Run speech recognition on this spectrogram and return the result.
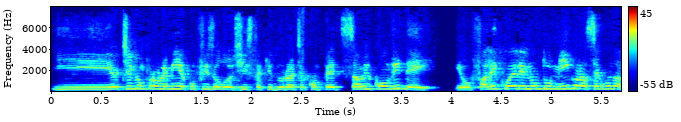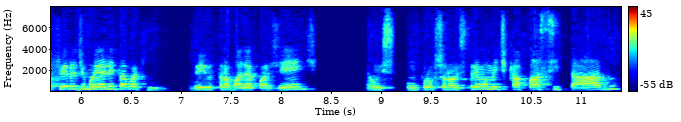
E eu tive um probleminha com o fisiologista aqui durante a competição e convidei. Eu falei com ele no domingo, na segunda-feira de manhã ele estava aqui. Veio trabalhar com a gente. É um, um, profissional extremamente capacitado,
